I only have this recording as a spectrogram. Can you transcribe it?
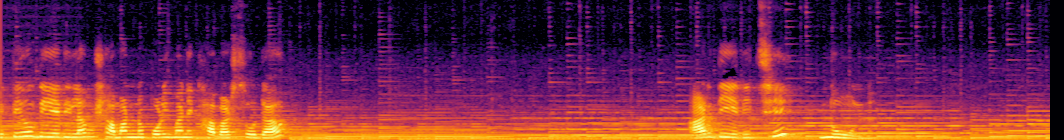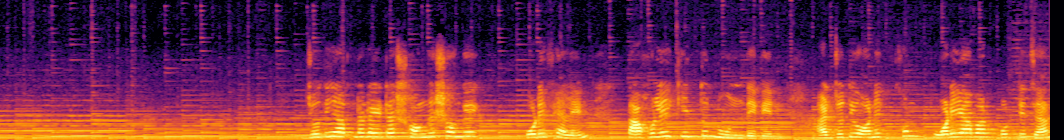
এতেও দিয়ে দিলাম সামান্য পরিমাণে খাবার সোডা। আর দিয়ে দিচ্ছি নুন। যদি আপনারা এটা সঙ্গে সঙ্গে করে ফেলেন, তাহলেই কিন্তু নুন দেবেন। আর যদি অনেকক্ষণ পরে আবার করতে চান,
